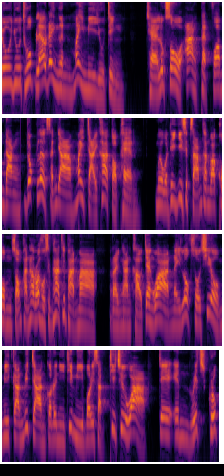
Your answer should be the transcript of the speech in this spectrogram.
ดู YouTube แล้วได้เงินไม่มีอยู่จริง แชร์ลูกโซ่อ้างแพลตฟอร์มดัง ยกเลิกสัญญาไม่จ่ายค่าตอบแทน เมื่อวันที่ 23 ธันวาคม 2565 ที่ผ่านมา รายงานข่าวแจ้งว่าในโลกโซเชียลมีการวิจารณ์กรณีที่มีบริษัทที่ชื่อว่า JN Rich Group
